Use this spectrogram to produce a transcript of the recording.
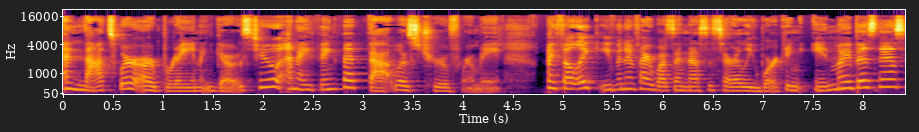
And that's where our brain goes to. And I think that that was true for me. I felt like even if I wasn't necessarily working in my business,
